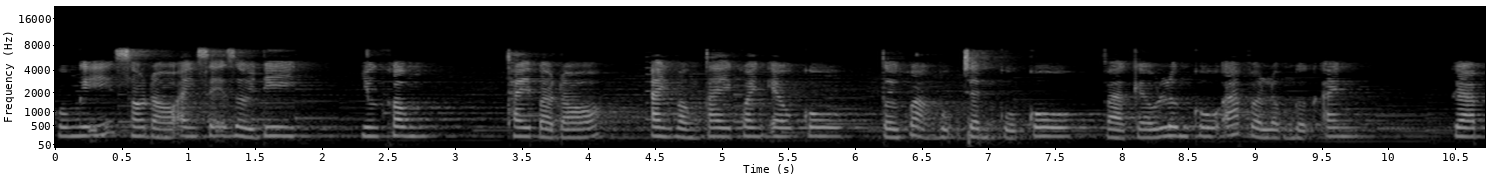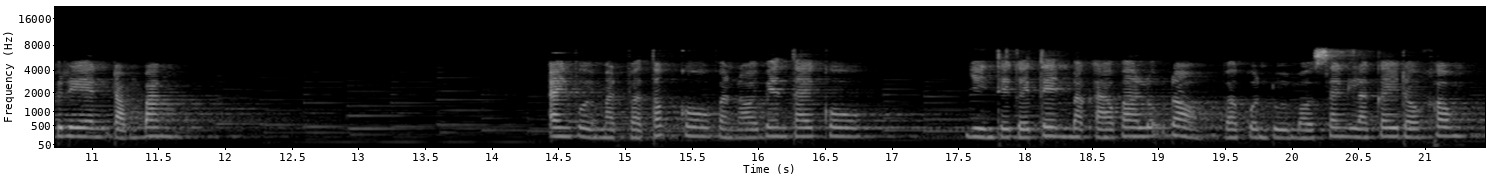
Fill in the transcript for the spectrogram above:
Cô nghĩ sau đó anh sẽ rời đi, nhưng không. Thay vào đó, anh vòng tay quanh eo cô, tới khoảng bụng trần của cô và kéo lưng cô áp vào lồng ngực anh. Gabriel đóng băng. Anh vội mặt vào tóc cô và nói bên tai cô. Nhìn thấy cái tên mặc áo ba lỗ đỏ và quần đùi màu xanh là cây đó không?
